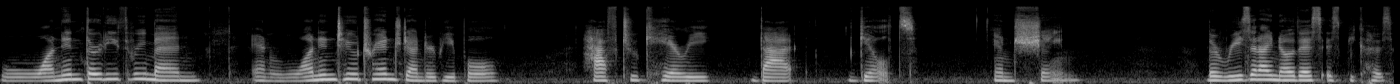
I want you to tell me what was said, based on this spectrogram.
1 in 33 men, and 1 in 2 transgender people have to carry that guilt and shame. The reason I know this is because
